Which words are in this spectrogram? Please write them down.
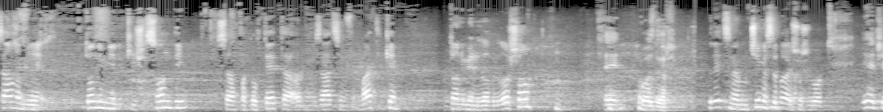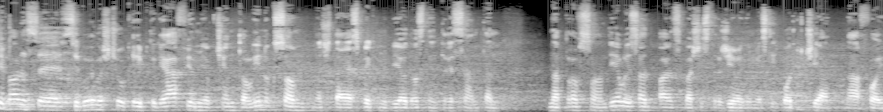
Sa mnom je Tonimir Kišesondi sa Fakulteta organizacije informatike. Tonimir dobrodošao. E, pozdrav. Reci nam, čime se baviš u životu? Inače, bavim se sigurnošću, kriptografijom i općenito Linuxom, znači taj aspekt mi je bio dosta interesantan na profesionalnom dijelu i sad bavim se baš istraživanjem iz tih područja na FOI.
